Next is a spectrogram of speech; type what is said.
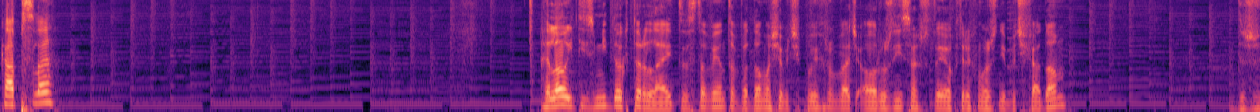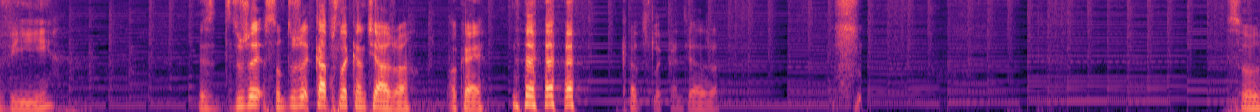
Kapsle? Hello, it is me, Dr. Light. Zostawiłem to wiadomość, aby ci poinformować o różnicach tutaj, o których możesz nie być świadom. Drzwi. Duże, są duże kapsle kanciarza. Okej. kapsle kanciarza. Są...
